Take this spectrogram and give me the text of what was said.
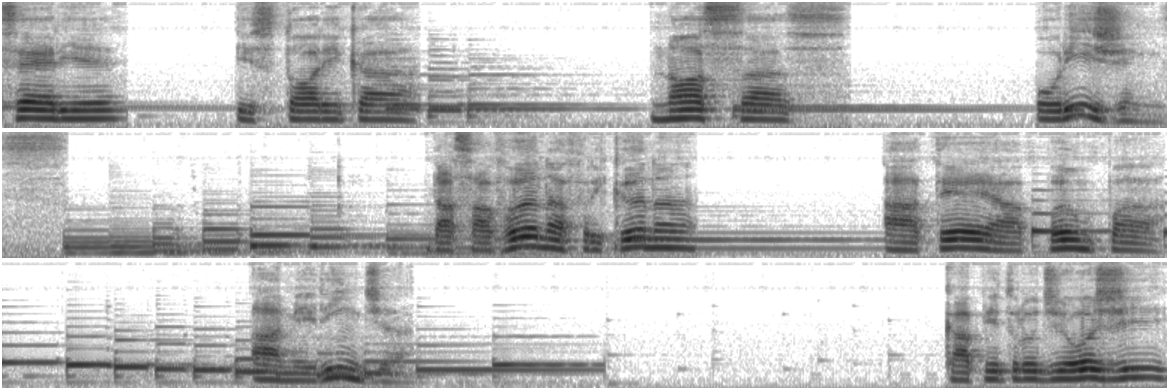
Série histórica Nossas Origens da savana africana até a pampa ameríndia. Capítulo de hoje:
